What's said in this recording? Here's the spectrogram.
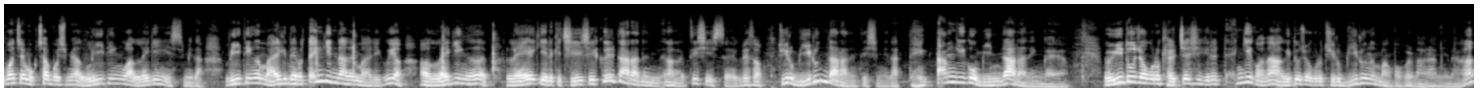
번째 목차 보시면 leading과 lagging이 있습니다. leading은 말 그대로 땡긴다는 말이고요. 어, lagging은 leg이 이렇게 질질 끌다라는 어, 뜻이 있어요. 그래서 뒤로 미룬다라는 뜻입니다. 땡- 당기고 민다라는 거예요. 의도적으로 결제 시기를 땡기거나 의도적으로 뒤로 미루는 방법을 말합니다.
